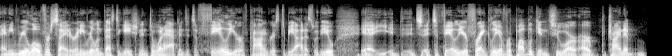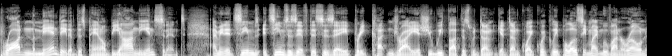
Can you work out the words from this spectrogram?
any real oversight or any real investigation into what happens. It's a failure of Congress, to be honest with you. It, it's it's a failure, frankly, of Republicans who are are trying to broaden the mandate of this panel beyond the incident. I mean, it seems it seems as if this is a pretty cut and dry issue. We thought this would done get done quite quickly. Pelosi might move on her own,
